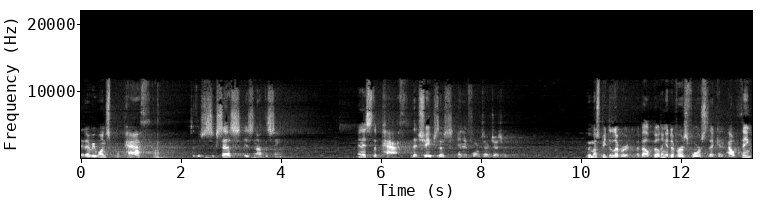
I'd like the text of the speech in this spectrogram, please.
that everyone's path to the success is not the same. And it's the path that shapes us and informs our judgment. We must be deliberate about building a diverse force that can outthink,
